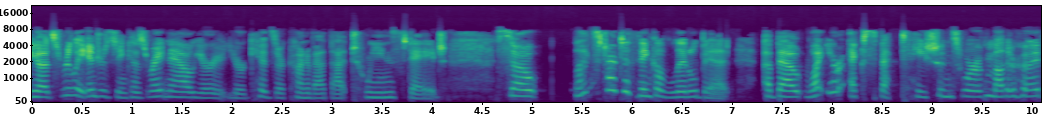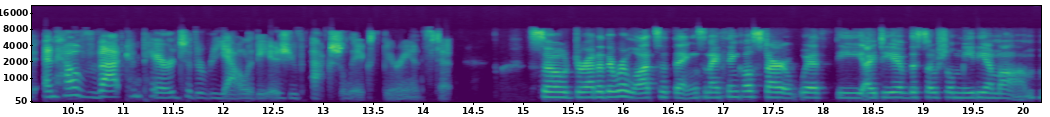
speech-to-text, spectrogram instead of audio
You know, it's really interesting because right now your your kids are kind of at that tween stage. So, let's start to think a little bit about what your expectations were of motherhood and how that compared to the reality as you've actually experienced it. So, Doretta, there were lots of things. And I think I'll start with the idea of the social media mom.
